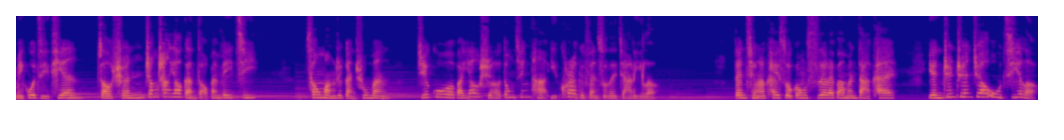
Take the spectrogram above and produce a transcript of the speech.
没过几天，早晨张畅要赶早班飞机，匆忙着赶出门。结果把钥匙和东京塔一块儿给反锁在家里了。等请了开锁公司来把门打开，眼睁睁就要误机了，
